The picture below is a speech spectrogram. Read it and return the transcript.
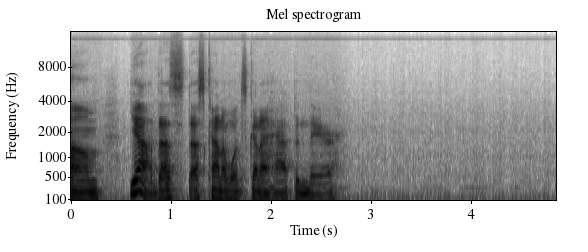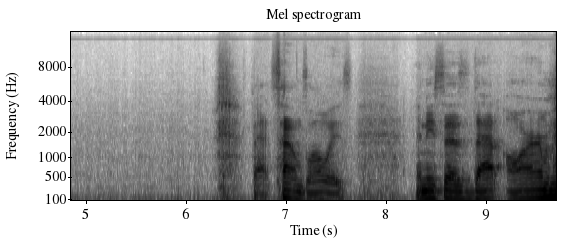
um, yeah, that's that's kind of what's going to happen there. that sounds always. And he says, That arm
